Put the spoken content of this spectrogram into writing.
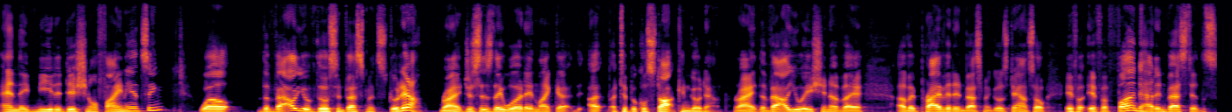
and they need additional financing, well, the value of those investments go down, right? Just as they would in like a, a, a typical stock can go down, right? The valuation of a of a private investment goes down. So if a, if a fund had invested, let's,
